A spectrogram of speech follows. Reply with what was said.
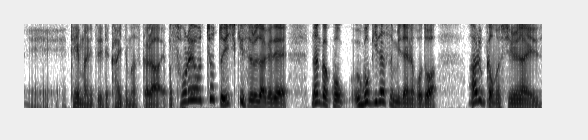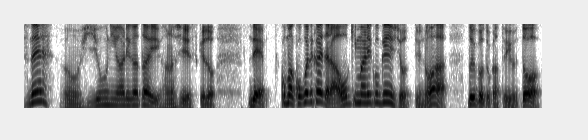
えー、テーマについて書いてますからやっぱそれをちょっと意識するだけでなんかこう動き出すみたいなことはあるかもしれないですね、うん、非常にありがたい話ですけどでこ,、まあ、ここで書いたら青木まりこ現象っていうのはどういうことかというと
